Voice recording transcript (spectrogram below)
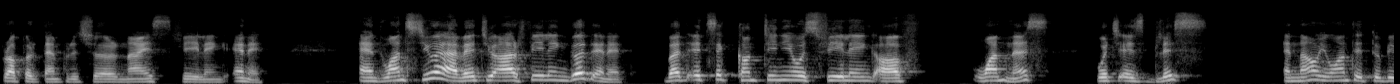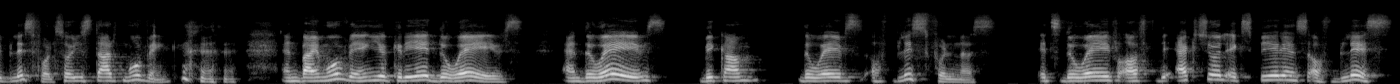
proper temperature, nice feeling in it. And once you have it, you are feeling good in it. But it's a continuous feeling of oneness, which is bliss. And now you want it to be blissful. So you start moving. and by moving, you create the waves. And the waves become the waves of blissfulness. It's the wave of the actual experience of bliss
